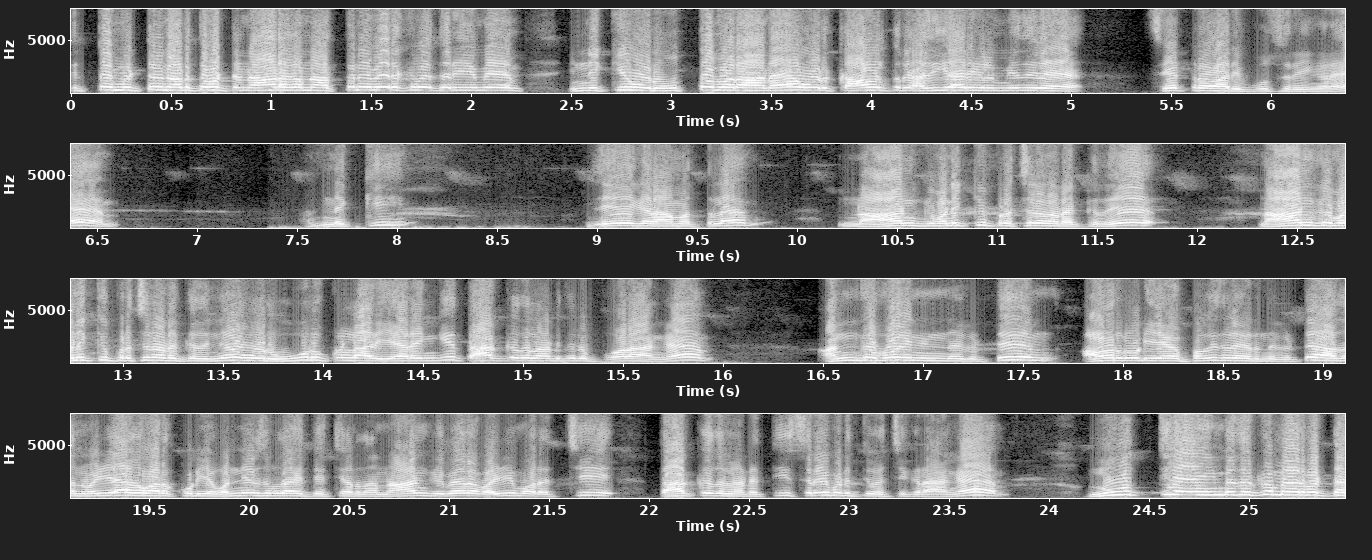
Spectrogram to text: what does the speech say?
திட்டமிட்டு நடத்தப்பட்ட நாடகம் அத்தனை பேருக்குமே தெரியுமே. இன்னைக்கு ஒரு உத்தமரான ஒரு காவல்துறை அதிகாரிகள் மீது சேற்றவாரி பூசுறீங்களே. அன்னைக்கு இதே கிராமத்துல நான்கு மணிக்கு பிரச்சனை நடக்குது. நான்கு மணிக்கு பிரச்சனை நடக்குதுங்க. ஒரு ஊருக்குள்ளார் இறங்கி தாக்குதல் நடத்திட்டு போறாங்க. அங்க போய் நின்றுகிட்டு அவர்களுடைய பகுதியில இருந்துகிட்டு அதன் வழியாக வரக்கூடிய வன்னியர் சமுதாயத்தைச் சேர்ந்த நான்கு பேரை வழிமறைச்சு தாக்குதல் நடத்தி சிறைப்படுத்தி வச்சுக்கிறாங்க. நூத்தி ஐம்பதுக்கும் மேற்பட்ட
